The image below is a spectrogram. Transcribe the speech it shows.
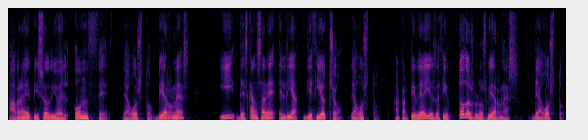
habrá episodio el 11 de agosto, viernes, y descansaré el día 18 de agosto. A partir de ahí, es decir, todos los viernes de agosto,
